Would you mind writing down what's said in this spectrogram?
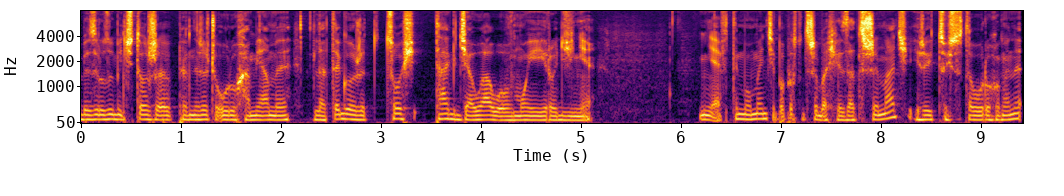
by zrozumieć to, że pewne rzeczy uruchamiamy, dlatego że coś tak działało w mojej rodzinie. Nie, w tym momencie po prostu trzeba się zatrzymać, jeżeli coś zostało uruchomione,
